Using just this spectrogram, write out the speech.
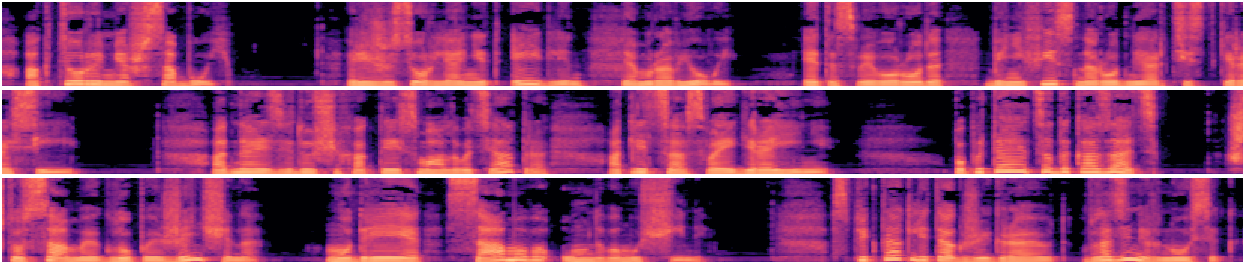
— «Актеры меж собой». Режиссер Леонид Эйдлин для Муравьевой — это своего рода бенефис народной артистки России. Одна из ведущих актрис Малого театра от лица своей героини попытается доказать, что самая глупая женщина мудрее самого умного мужчины. В спектакле также играют Владимир Носик,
